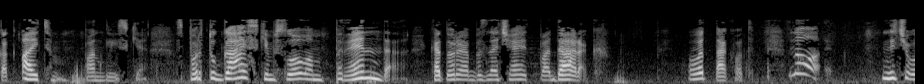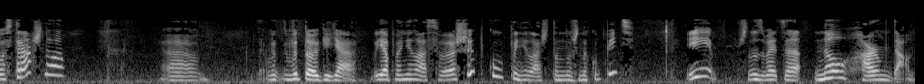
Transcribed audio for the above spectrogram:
как item по-английски, с португальским словом prenda, которое обозначает подарок. Вот так вот. Но ничего страшного. Э, в итоге я, я поняла свою ошибку, поняла, что нужно купить. И, что называется, no harm done.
